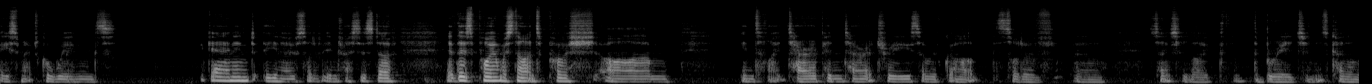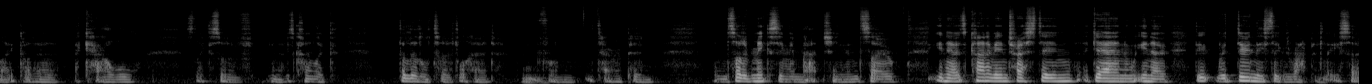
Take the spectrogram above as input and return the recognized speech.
asymmetrical wings. Again, in, you know, sort of interesting stuff. At this point, we're starting to push um, into like terrapin territory. So we've got the sort of uh, essentially like the, the bridge, and it's kind of like got a, a cowl. It's like a sort of you know, it's kind of like the little turtle head Mm. from the terrapin, and sort of mixing and matching. And so, you know, it's kind of interesting. Again, you know, th- we're doing these things rapidly, so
